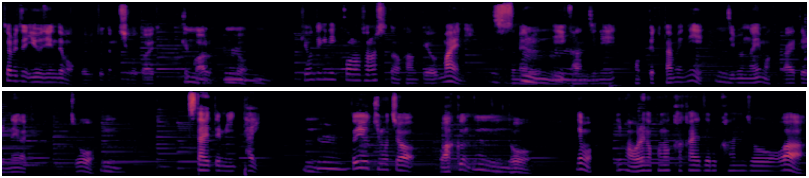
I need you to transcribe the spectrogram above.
それは別に友人でも恋人でも仕事相手でも結構あるんだけど、うん。基本的にこのその人との関係を前に進める、うん。いい感じに持っていくために、うん。自分が今抱えているネガティブな気持ちをうん。伝えてみたいという気持ちは湧くんだけど、でも今俺のこの抱えてる感情は、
